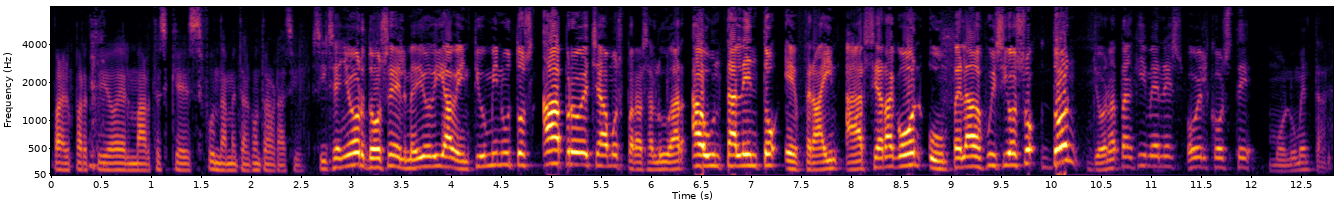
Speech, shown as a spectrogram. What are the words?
para el partido del martes que es fundamental contra Brasil. Sí, señor, 12 del mediodía, 21 minutos. Aprovechamos para saludar a un talento, Efraín Arce Aragón, un pelado juicioso, don Jonathan Jiménez o el coste monumental.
